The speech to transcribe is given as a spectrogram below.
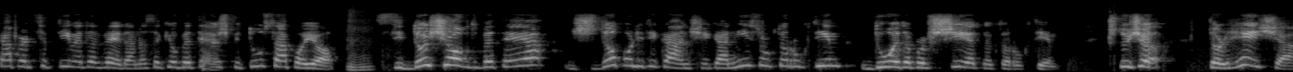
ka perceptimet e veta, nëse kjo betejë është fituese apo jo. Mhm. Sidoqoftë beteja, çdo politikan që i ka nisur këtë rrugtim duhet të përfshihet në këtë rrugtim. Kështu që tërheqja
